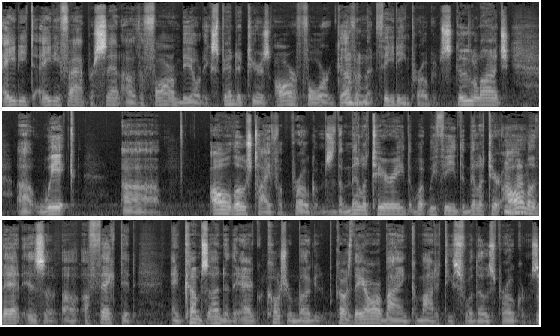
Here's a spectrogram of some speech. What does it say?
80 to 85 percent of the farm bill expenditures are for government feeding programs, school lunch, uh, WIC, uh, all those type of programs. The military, the, what we feed the military, all of that is uh, affected and comes under the agriculture budget because they are buying commodities for those programs.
